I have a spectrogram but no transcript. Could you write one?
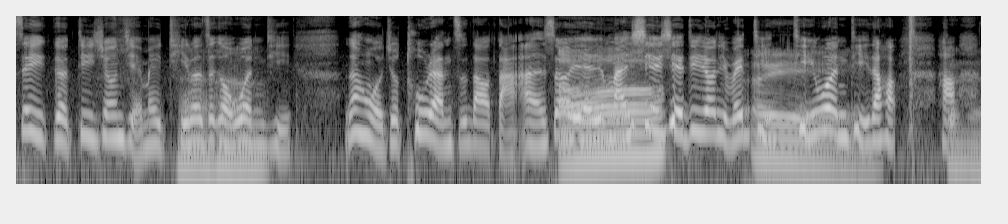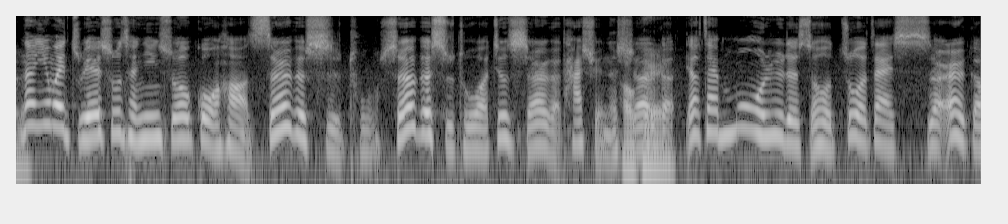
这个弟兄姐妹提了这个问题，让我就突然知道答案，所以也蛮谢谢弟兄姐妹提、哎。提问题的哈。好，那因为主耶稣曾经说过哈，十二个使徒，十二个使徒啊，就是十二个，他选的十二个要在末日的时候坐在十二个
